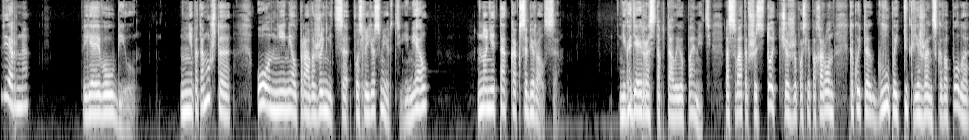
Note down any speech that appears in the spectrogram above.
Верно. Я его убил. Не потому, что он не имел права жениться после ее смерти. Имел, но не так, как собирался. Негодяй растоптал ее память, посватавшись тотчас же после похорон какой-то глупой тыкве женского пола,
